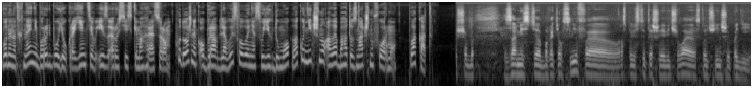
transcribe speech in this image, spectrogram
Вони натхнені боротьбою українців із російським агресором. Художник обрав для висловлення своїх думок лаконічну, але багатозначну форму плакат. Щоб замість е, багатьох слів е, розповісти те, що я відчуваю з тої чи іншої події.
